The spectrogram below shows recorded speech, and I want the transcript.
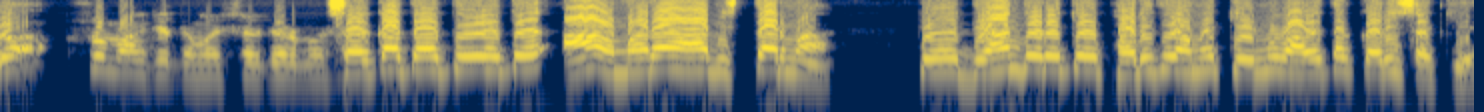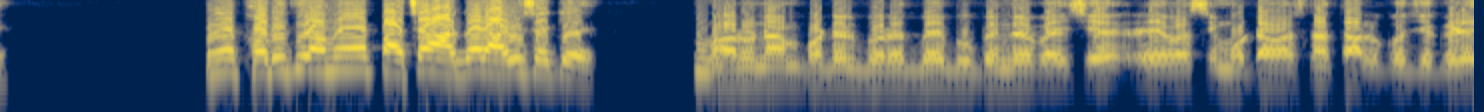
તો શું માંગ છે તમારી સરકાર સરકાર તરફથી કે આ અમારા આ વિસ્તારમાં કે ધ્યાન દોરે કે ફરીથી અમે કેરનું વાવેતર કરી શકીએ. અને ફરીથી અમે પાછા આગળ આવી શકીએ. મારું નામ પટેલ ભરતભાઈ ભૂપેન્દ્રભાઈ છે. રહેવાસી મોટાવાસના તાલુકો જગડે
